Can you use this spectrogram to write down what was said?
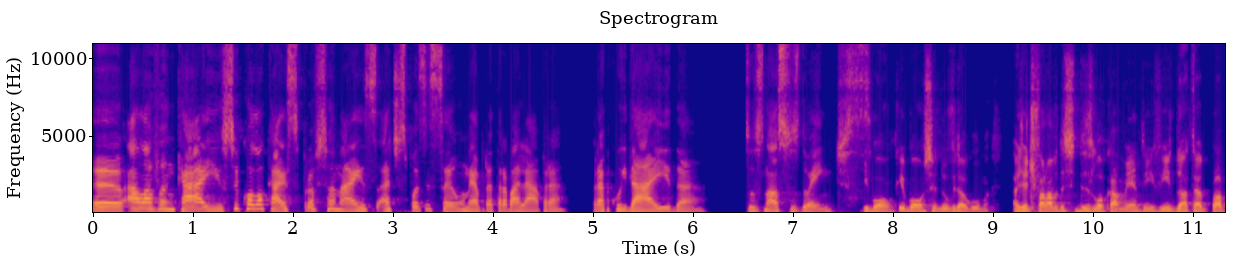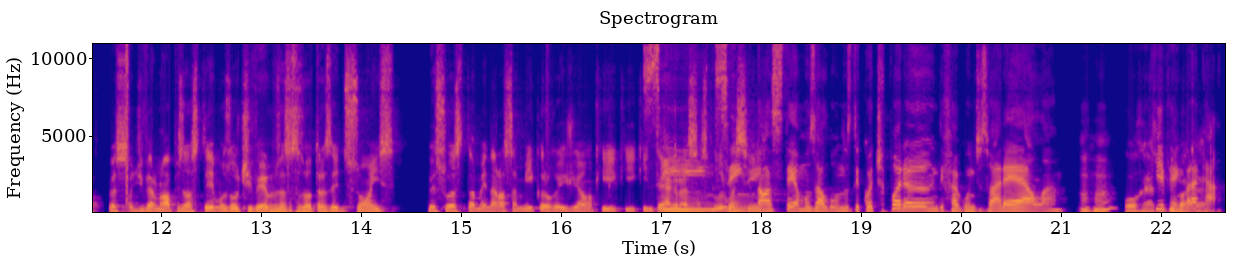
uh, alavancar isso e colocar esses profissionais à disposição, né? Para trabalhar, para cuidar aí da, dos nossos doentes. Que bom, que bom, sem dúvida alguma. A gente falava desse deslocamento, enfim, até do próprio pessoal de Vernópolis, nós temos ou tivemos nessas outras edições pessoas também da nossa micro-região que, que, que integram sim, essas turmas. Sim, sim, nós temos alunos de Cotiporã, de Fagundes Varela, uhum, Correto, que vem para cá.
